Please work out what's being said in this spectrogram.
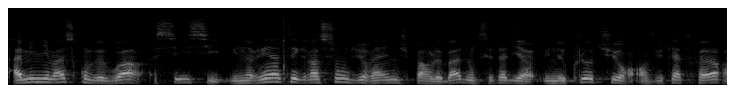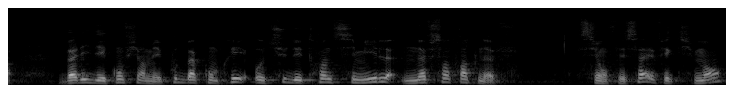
à minima, ce qu'on veut voir, c'est ici une réintégration du range par le bas, donc c'est-à-dire une clôture en vue 4 heures, validée, confirmée, bas compris, au-dessus des 36 939. Si on fait ça, effectivement,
